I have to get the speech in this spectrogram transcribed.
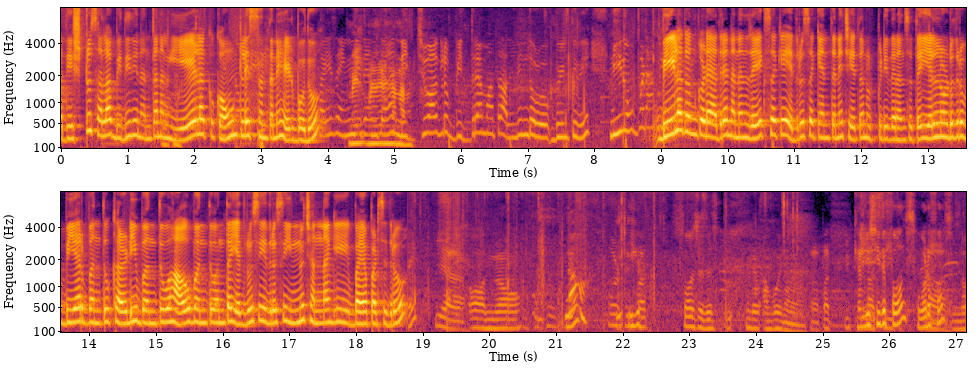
ಅದೆಷ್ಟು ಸಲ ಬಿದ್ದಿದ್ದೀನಿ ಅಂತ ನನಗೆ ಹೇಳಕ್ಕೆ ಕೌಂಟ್ಲೆಸ್ ಅಂತಲೇ ಹೇಳ್ಬೋದು. ನಿಜವಾಗ್ಲೂ ಬಿದ್ದರೆ ಮಾತ್ರ ಅಲ್ಲಿಂದ ಬೀಳ್ತೀವಿ. ನೀನು ಹೋಗ್ಬೇಡ ಬೀಳೋದೊಂದು ಕಡೆ ಆದರೆ ನನ್ನನ್ನು ರೇಗ್ಸಕ್ಕೆ ಎದುರಿಸಕ್ಕೆ ಅಂತಲೇ ಚೇತನ್ ಉಟ್ಬಿಟ್ಟಿದ್ದಾರೆ ಅನ್ಸುತ್ತೆ. ಎಲ್ಲಿ ನೋಡಿದ್ರು ಬಿಯರ್ ಬಂತು ಕರಡಿ ಬಂತು ಹಾವು ಬಂತು ಅಂತ ಎದುರಿಸಿ ಎದುರಿಸಿ ಇನ್ನೂ ಚೆನ್ನಾಗಿ ಭಯಪಡಿಸಿದ್ರು. Yeah. Oh no. No. Falls is Falls is this. 근데 안 보이잖아요. uh, but you Did you see the falls? Waterfalls? Uh, no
